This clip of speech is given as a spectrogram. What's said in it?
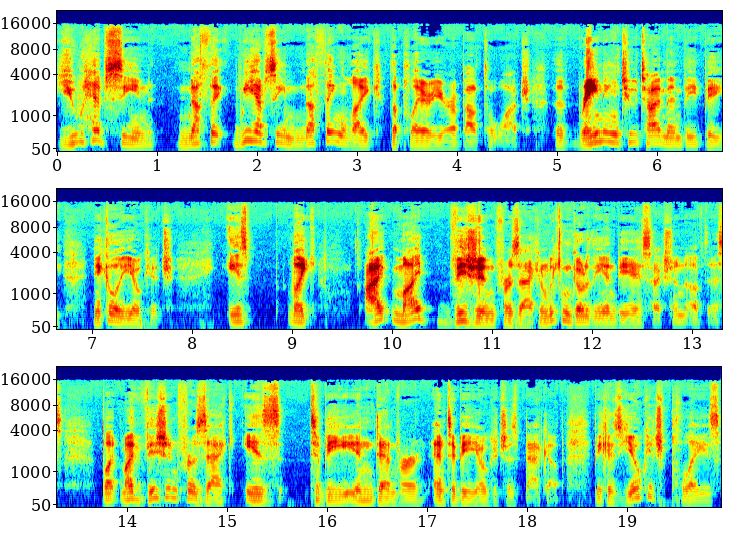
You have seen nothing we have seen nothing like the player you're about to watch the reigning two-time mvp nikola jokic is like I my vision for Zach, and we can go to the NBA section of this, but my vision for Zach is to be in Denver and to be Jokic's backup because Jokic plays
